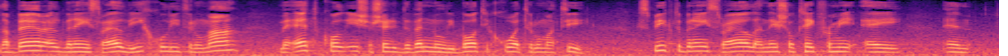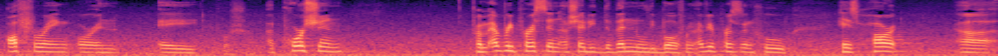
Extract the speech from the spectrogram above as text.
דבר אל בני ישראל ויקחו לי תרומה מאת כל איש אשר ידבנו ליבו תיקחו את תרומתי. Speak to Bnei Israel and they shall take from me a an offering or an a a portion from every person asher yidvenu libo from every person who his heart uh,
